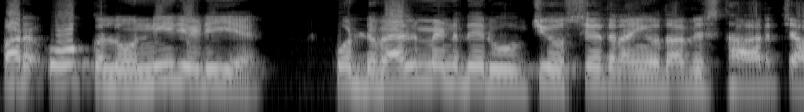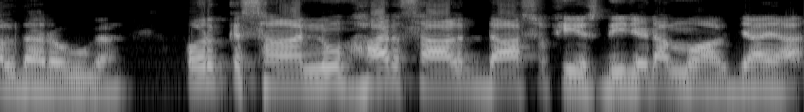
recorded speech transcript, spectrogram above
ਪਰ ਉਹ ਕਲੋਨੀ ਜਿਹੜੀ ਹੈ, ਉਹ ਡਿਵੈਲਪਮੈਂਟ ਦੇ ਰੂਪ 'ਚ ਉਸੇ ਤਰ੍ਹਾਂ ਹੀ ਉਹਦਾ ਵਿਸਥਾਰ ਚੱਲਦਾ ਰਹੂਗਾ। ਔਰ ਕਿਸਾਨ ਨੂੰ ਹਰ ਸਾਲ 10% ਦੀ ਜਿਹੜਾ ਮੁਆਵਜ਼ਾ ਆ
